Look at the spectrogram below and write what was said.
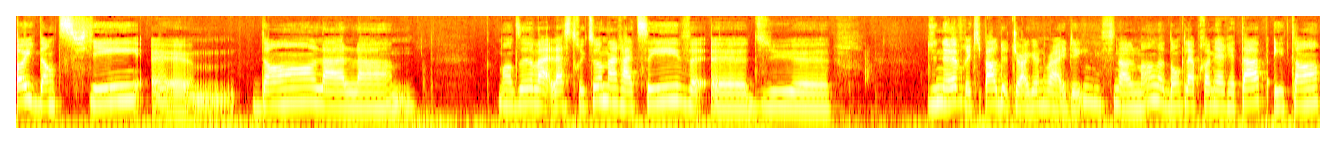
a identifiées euh, dans la, la comment dire la, la structure narrative du euh, d'une œuvre qui parle de dragon riding finalement. Donc la première étape étant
